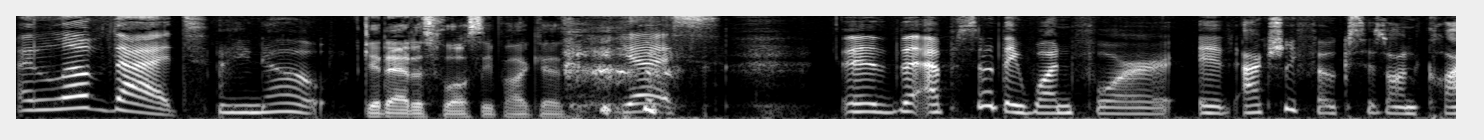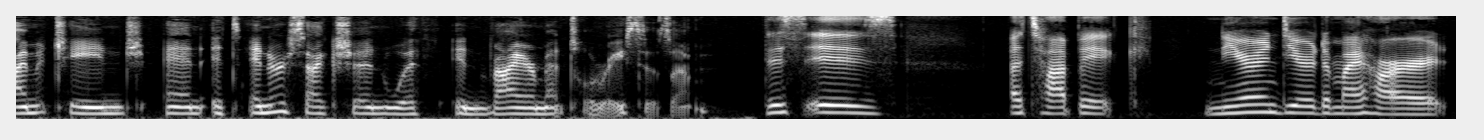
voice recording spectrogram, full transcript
I love that. I know. Get at us, Flossy Podcast. Yes. Uh, the episode they won for it actually focuses on climate change and its intersection with environmental racism. This is a topic near and dear to my heart.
